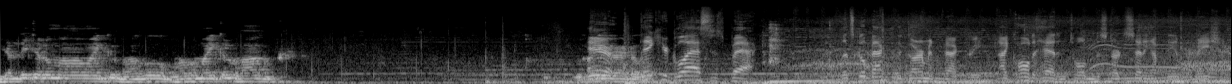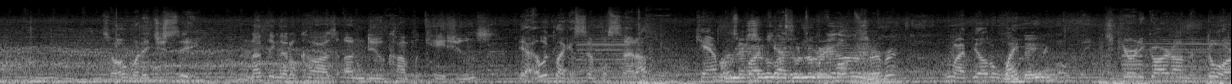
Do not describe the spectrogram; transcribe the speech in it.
जल्दी चलो मामा माइकल भागो भागो माइकल भाग गाड़ी में Here, बैठो। take your glasses back. Let's go back to the garment factory. I called ahead and told them to start setting up the information. So, what did you see? Nothing that'll cause undue complications. Yeah, it looked like a simple setup. Cameras Let's go broadcasting back to to a remote the- server. We might be able to wipe it Okay. remotely. Security guard on the door.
